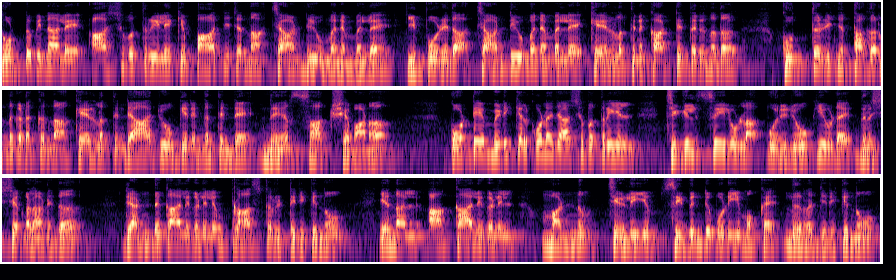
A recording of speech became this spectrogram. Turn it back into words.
തൊട്ടു പിന്നാലെ ആശുപത്രിയിലേക്ക് പാഞ്ഞു ചെന്ന ചാണ്ടിയുമ്മൻ എം എൽ എ. ഇപ്പോഴിതാ ചാണ്ടിയുമ്മൻ എം എൽ എ കേരളത്തിന് കാട്ടിത്തരുന്നത് കുത്തഴിഞ്ഞ് തകർന്നു കിടക്കുന്ന കേരളത്തിന്റെ ആരോഗ്യരംഗത്തിന്റെ നേർസാക്ഷ്യമാണ്. കോട്ടയം മെഡിക്കൽ കോളേജ് ആശുപത്രിയിൽ ചികിത്സയിലുള്ള ഒരു രോഗിയുടെ ദൃശ്യങ്ങളാണിത്. രണ്ട് കാലുകളിലും പ്ലാസ്റ്റർ ഇട്ടിരിക്കുന്നു. എന്നാൽ ആ കാലുകളിൽ മണ്ണും ചെളിയും സിബിന്റ് പൊടിയുമൊക്കെ നിറഞ്ഞിരിക്കുന്നു.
